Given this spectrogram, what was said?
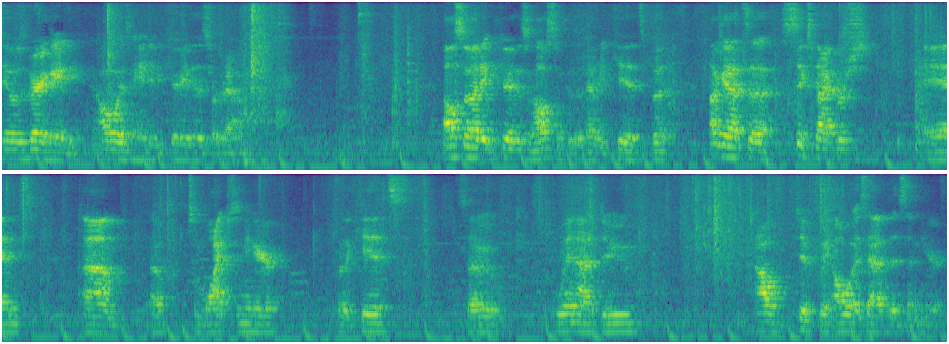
it was very handy, always handy to carry this around. Also, I didn't carry this in Austin because I didn't have any kids, but I've got uh, six diapers and um, uh, some wipes in here for the kids. So when I do, I'll typically always have this in here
